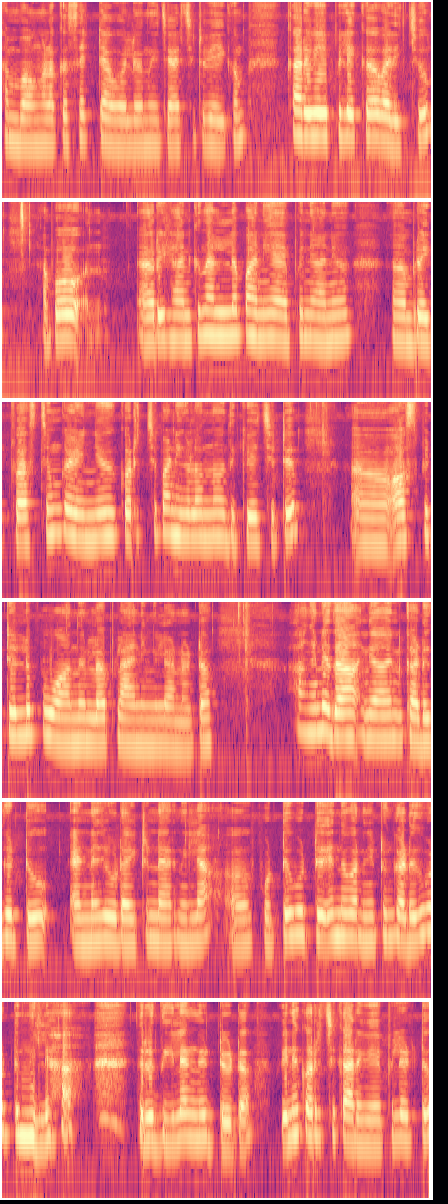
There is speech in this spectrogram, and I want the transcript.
സംഭവങ്ങളൊക്കെ സെറ്റ് ആവുമല്ലോ എന്ന് വിചാരിച്ചിട്ട് വേഗം കറിവേപ്പിലൊക്കെ വലിച്ചു. അപ്പോൾ റിഹാൻക്ക് നല്ല പനിയായപ്പോൾ ഞാൻ ബ്രേക്ക്ഫാസ്റ്റും കഴിഞ്ഞ് കുറച്ച് പണികളൊന്നും ഒതുക്കി വെച്ചിട്ട് ഹോസ്പിറ്റലിൽ പോകാമെന്നുള്ള പ്ലാനിങ്ങിലാണ് കേട്ടോ അങ്ങനെ ഇതാ ഞാൻ കടുക് ഇട്ടു. എണ്ണ ചൂടായിട്ടുണ്ടായിരുന്നില്ല. പൊട്ട് പൊട്ട് എന്ന് പറഞ്ഞിട്ടും കടുക് പൊട്ടുന്നില്ല. ധൃതിയിൽ അങ്ങ് ഇട്ടു കേട്ടോ പിന്നെ കുറച്ച് കറിവേപ്പിലിട്ടു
